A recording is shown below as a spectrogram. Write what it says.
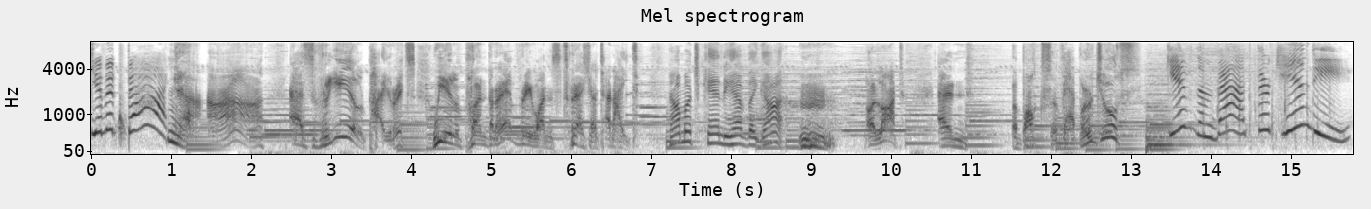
Give it back. Nuh-uh. As real pirates, we'll plunder everyone's treasure tonight. How much candy have they got? Hmm, a lot. And a box of apple juice. Give them back their candy.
